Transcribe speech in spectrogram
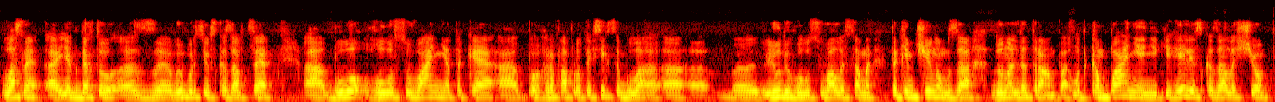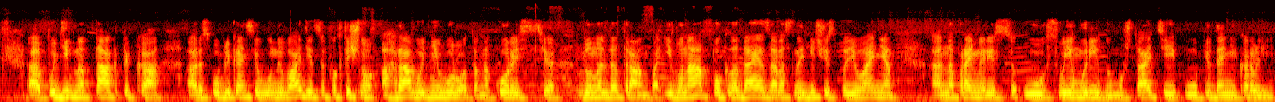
Власне, е, як дехто е, з виборців сказав, це е, було голосування таке е, графа проти всіх. Це була е, е, е, люди голосували саме таким чином за Дональда Трампа. От кампанія Нікі Гелі сказала, що е, подібна тактика е, республіканців у Неваді це фактично гра в одні ворота на користь е, Дональда Трампа, і вона покладає зараз найбільші сподівання е, на праймеріс у своєму рідному штаті у південній Кароліні.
